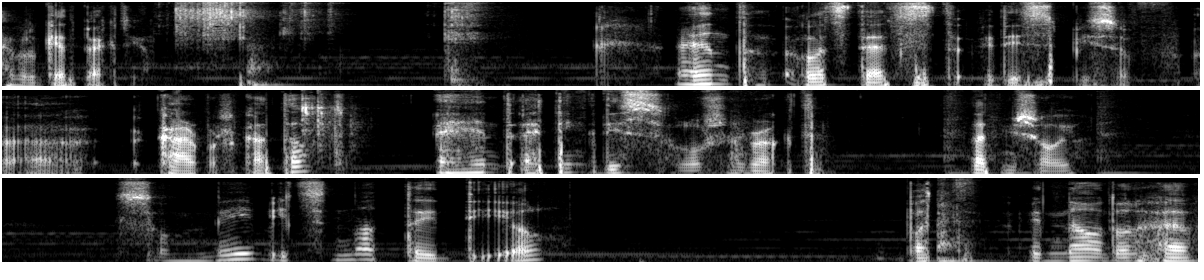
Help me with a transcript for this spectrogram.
I will get back to you. And let's test with this piece of uh, cardboard cutout and I think this solution worked let me show you so maybe it's not ideal but we now don't have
